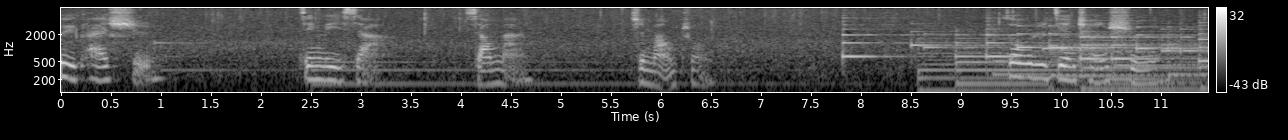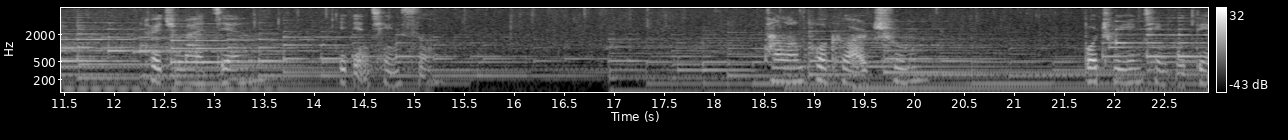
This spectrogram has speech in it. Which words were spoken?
谷雨开始，经历下，小满至芒种，作物日渐成熟，褪去麦尖，一点青色。螳螂破壳而出，播出阴晴不定，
